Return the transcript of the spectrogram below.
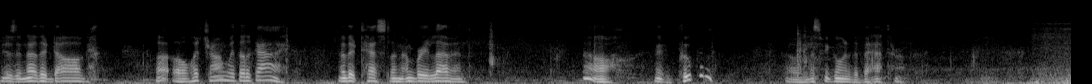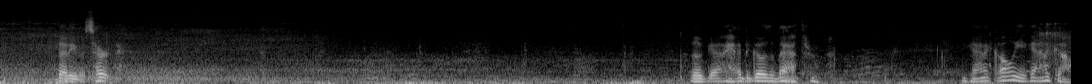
There's another dog. Uh oh, what's wrong with the guy? Another Tesla, number 11. Oh, pooping? Oh, he must be going to the bathroom. Thought he was hurt. Little guy had to go to the bathroom. You gotta go, you gotta go.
